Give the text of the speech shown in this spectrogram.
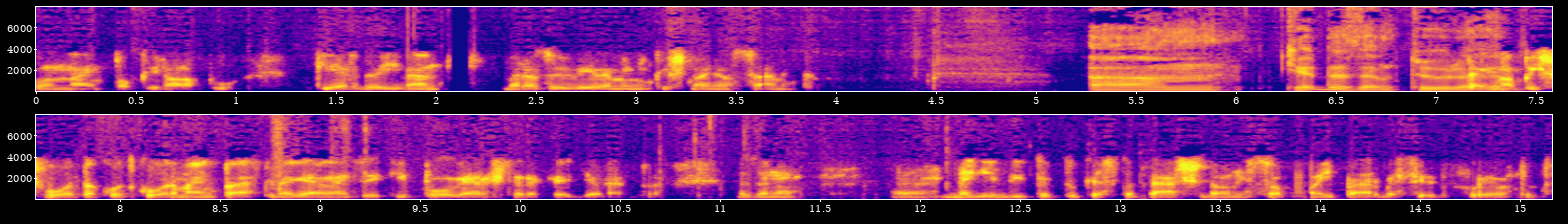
online papír alapú kérdőíven, mert az ő véleményük is nagyon számít. Um, kérdezem tőle... Tegnap is voltak ott kormánypárti, meg ellenzéki polgármesterek egyaránt. Ezen a, megindítottuk ezt a társadalmi szakmai párbeszéd folyamatot.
